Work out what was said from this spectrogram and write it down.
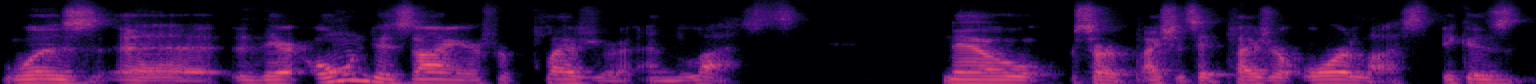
was uh, their own desire for pleasure and lust. Now, sorry, I should say pleasure or lust, because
